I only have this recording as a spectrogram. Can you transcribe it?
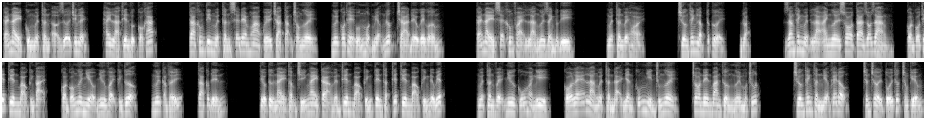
Cái này cùng nguyệt thần ở giữa chiến lệnh hay là thiên vực có khác? Ta không tin nguyệt thần sẽ đem hoa quế trà tặng cho ngươi ngươi có thể uống một miệng nước trà đều ghê gớm. Cái này sẽ không phải là ngươi giành được đi. Nguyệt thần vậy hỏi. Trường thanh lập tức cười, đoạn giang thanh nguyệt là ai ngươi so ta rõ ràng, còn có thiết thiên bảo kính tại, còn có ngươi nhiều như vậy kính tượng, ngươi cảm thấy, ta cứ đến. Tiểu tử này thậm chí ngay cả huyền thiên bảo kính tên thật thiết thiên bảo kính đều biết. Nguyệt thần vệ như cũ hoài nghi, có lẽ là nguyệt thần đại nhân cũng nhìn chúng ngươi, cho nên ban thưởng ngươi một chút. Trường thanh thần niệm khẽ động, chấn trời tối thức trong kiếm,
